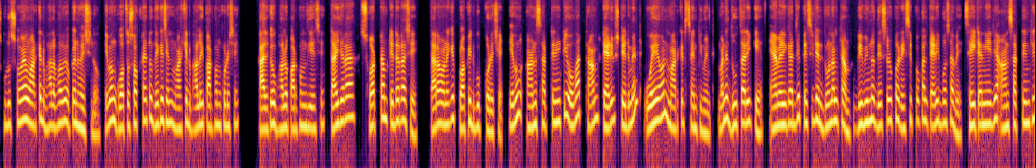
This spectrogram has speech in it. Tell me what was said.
শুরুর সময় মার্কেট ভালোভাবে ওপেন হয়েছিল এবং গত সপ্তাহে তো দেখেছেন মার্কেট ভালোই পারফর্ম করেছে, কালকেও ভালো পারফর্ম দিয়েছে। তাই যারা শর্ট টার্ম ট্রেডার আছে তারা অনেকে প্রফিট বুক করেছে এবং uncertainty over Trump tariff statement weigh on market sentiment মানে দু তারিখে আমেরিকার যে প্রেসিডেন্ট ডোনাল্ড ট্রাম্প বিভিন্ন দেশের উপর রেসিপ্রোকাল ট্যারিফ বসাবে, সেইটা নিয়ে যে আনসার্টেনিটি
